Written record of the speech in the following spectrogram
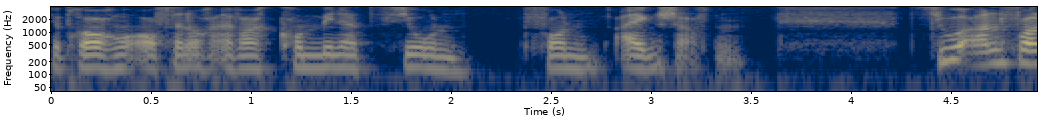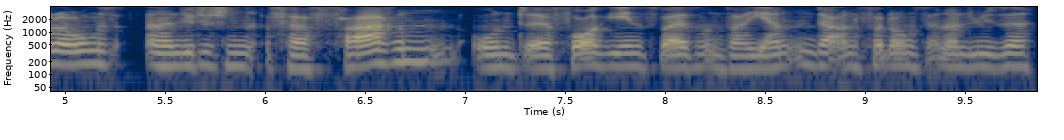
wir brauchen oft dann auch einfach Kombinationen von Eigenschaften. Zu anforderungsanalytischen Verfahren und äh, Vorgehensweisen und Varianten der Anforderungsanalyse.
